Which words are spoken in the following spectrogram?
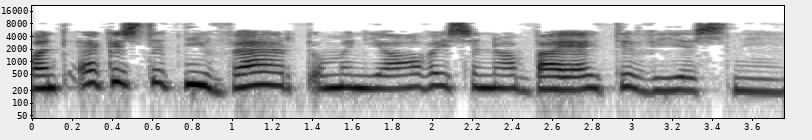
want ek is dit nie werd om in Yahweh sy nabijheid te wees nie.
